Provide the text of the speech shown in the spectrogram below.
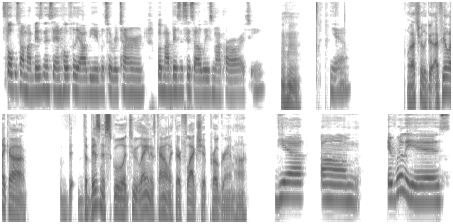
focus on my business and hopefully I'll be able to return. But my business is always my priority. Hmm. Yeah. Well, that's really good. I feel like uh, b- the business school at Tulane is kind of like their flagship program, huh? Yeah. Um, it really is.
